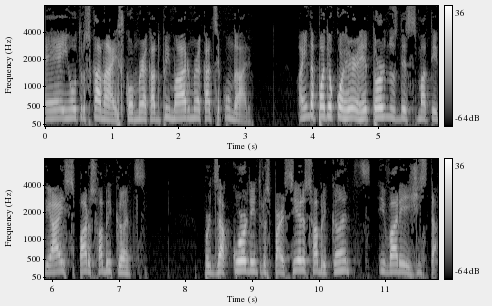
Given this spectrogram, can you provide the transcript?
é, em outros canais, como mercado primário e mercado secundário. Ainda pode ocorrer retornos desses materiais para os fabricantes por desacordo entre os parceiros, fabricantes e varejista.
